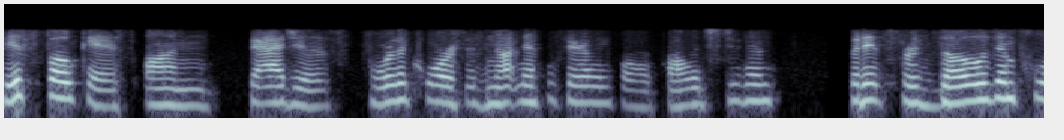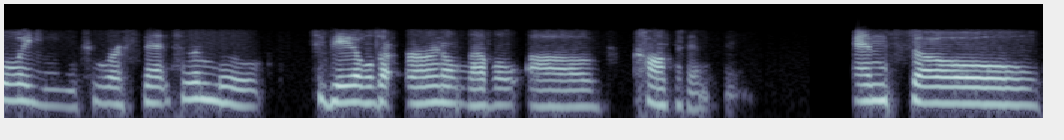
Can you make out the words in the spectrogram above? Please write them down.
this focus on badges for the course is not necessarily for our college students, but it's for those employees who are sent to the MOOC to be able to earn a level of competency. And so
